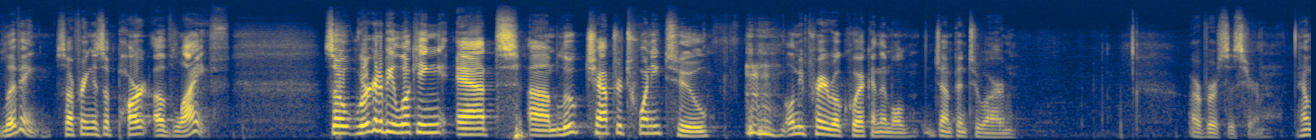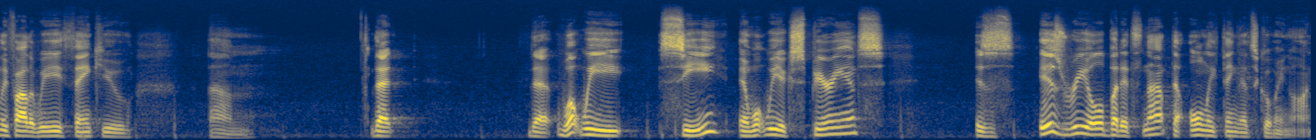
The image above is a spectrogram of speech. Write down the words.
living. Suffering is a part of life. So we're going to be looking at um, Luke chapter 22. Let me pray real quick, and then we'll jump into our our verses here. Heavenly Father, we thank you um, that, that what we see and what we experience is, is real, but it's not the only thing that's going on.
